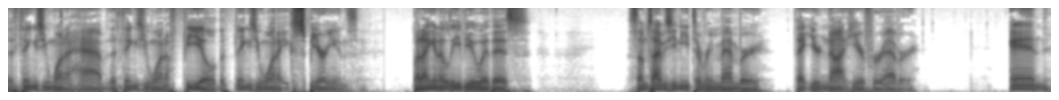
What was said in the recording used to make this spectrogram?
the things you want to have, the things you want to feel, the things you want to experience. But I'm going to leave you with this. Sometimes you need to remember that you're not here forever. And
